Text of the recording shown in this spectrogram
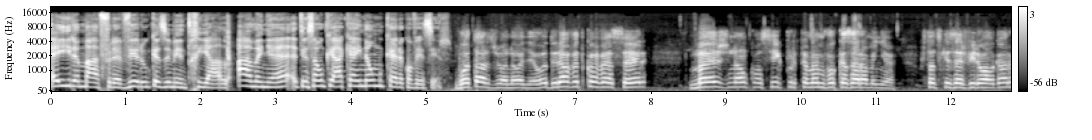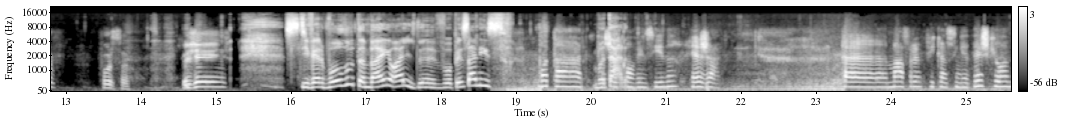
a ir a Mafra ver o casamento real amanhã. Atenção que há quem não me queira convencer. Boa tarde, Joana. Olha, eu adorava te convencer, mas não consigo porque também me vou casar amanhã. Portanto, se quiseres vir ao Algarve, força. Beijinhos. Se tiver bolo também, olha, de- vou pensar nisso. Boa tarde. Boa Estou tarde. convencida? É já. A Mafra fica assim a 10 km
